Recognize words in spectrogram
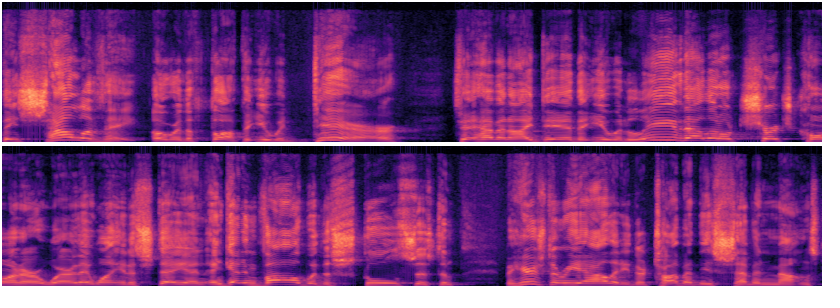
they salivate over the thought that you would dare to have an idea that you would leave that little church corner where they want you to stay in and get involved with the school system. But here's the reality they're talking about these seven mountains,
